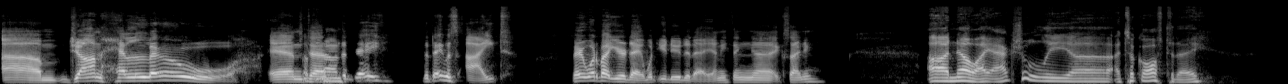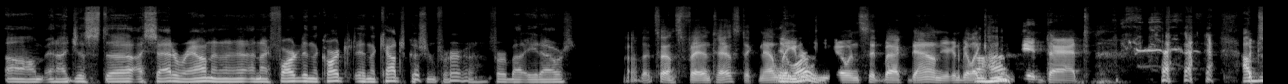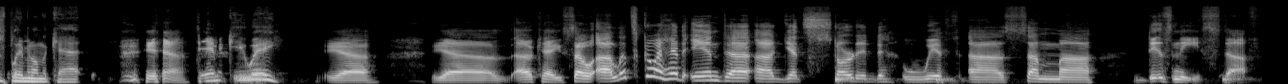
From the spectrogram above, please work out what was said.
Um, John, hello. And uh, the day the day was it. Barry, what about your day? What do you do today? Anything uh, exciting? Uh no, I actually uh I took off today. Um and I just uh I sat around and I, and I farted in the car in the couch cushion for uh, for about 8 hours. Oh, that sounds fantastic. Now later when you go and sit back down, you're going to be like, uh-huh. "Who did that?" I'll just blame it on the cat. Yeah. Damn it, Kiwi. Yeah. Yeah. Okay. So uh, let's go ahead and uh, uh, get started with uh, some uh, Disney stuff.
